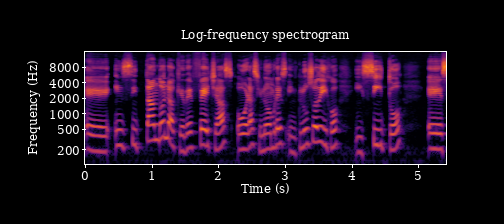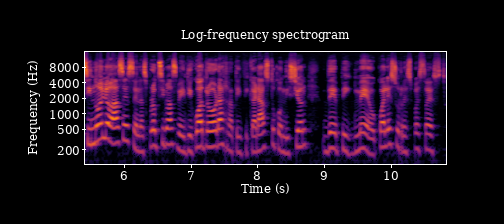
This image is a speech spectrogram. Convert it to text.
eh, incitándolo a que dé fechas, horas y nombres, incluso dijo, y cito, eh, si no lo haces en las próximas 24 horas, ratificarás tu condición de pigmeo. ¿Cuál es su respuesta a esto?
